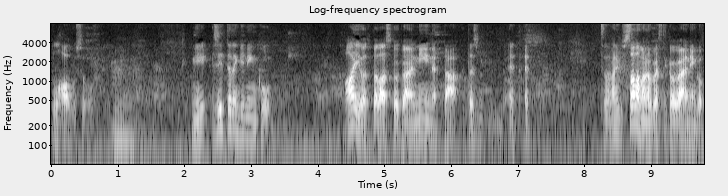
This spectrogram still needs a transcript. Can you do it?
lausua. Mm. Niin sitten jotenkin niin kuin, aivot pelas koko ajan niin, että, että, että, että se on vähän niin salama nopeasti koko ajan niin kuin,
